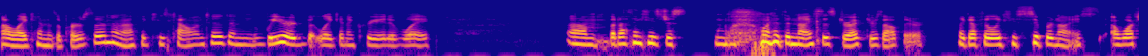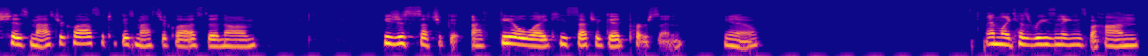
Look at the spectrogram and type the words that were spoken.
I like him as a person and I think he's talented and weird, but like in a creative way. Um, but I think he's just one of the nicest directors out there. Like I feel like he's super nice. I watched his master class. I took his master class and um he's just such a good I feel like he's such a good person, you know. And like his reasonings behind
